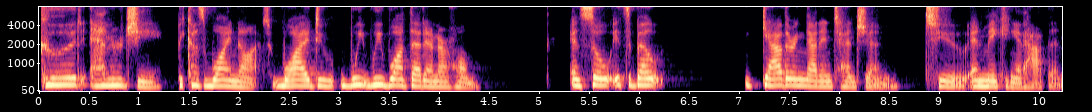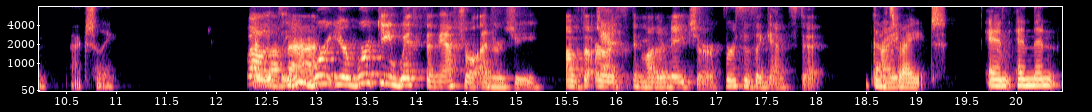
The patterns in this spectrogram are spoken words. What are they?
good energy because why not? Why do we, we want that in our home? And so it's about gathering that intention to and making it happen, actually. Well, you're, you're, working with the natural energy of the earth and mother nature versus against it. That's right. right. And and then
